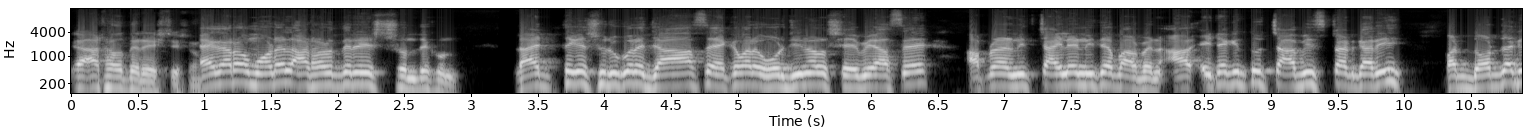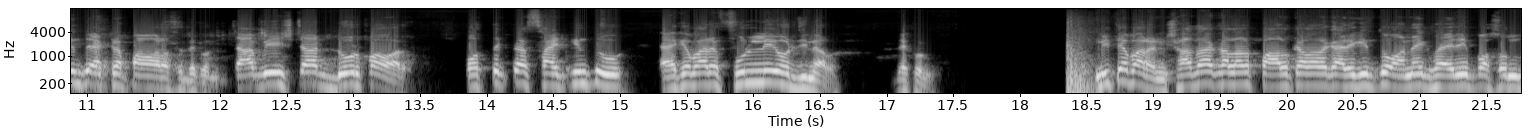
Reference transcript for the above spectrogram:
আঠারোতে রেজিস্ট্রেশন এগারো মডেল আঠারোতে রেজিস্ট্রেশন দেখুন। লাইট থেকে শুরু করে যা আছে একেবারে অরিজিনাল শেপে আছে। আপনারা চাইলে নিতে পারবেন। আর এটা কিন্তু চাবি স্টার্ট গাড়ি বাট দরজা কিন্তু একটা পাওয়ার আছে দেখুন। চাবি স্টার্ট ডোর পাওয়ার প্রত্যেকটা সাইড কিন্তু একেবারে ফুললি অরিজিনাল দেখুন। নিতে পারেন। সাদা কালার পাল কালার গাড়ি কিন্তু অনেক ভাইরই পছন্দ।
